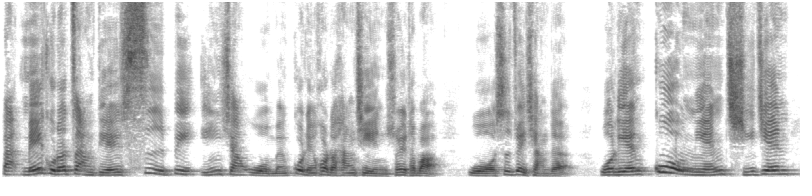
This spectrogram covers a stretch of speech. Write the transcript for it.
那美股的涨跌势必影响我们过年后的行情，所以，好不好？我是最强的。我连过年期间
